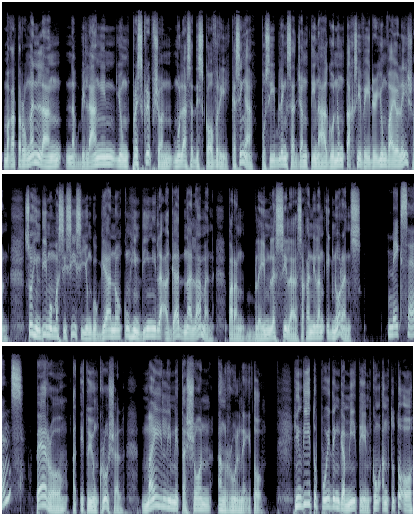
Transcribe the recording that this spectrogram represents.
makatarungan lang nagbilangin yung prescription mula sa discovery kasi nga posibleng sadyang tinago nung tax evader yung violation. So hindi mo masisisi yung gobyerno kung hindi nila agad nalaman. Parang blameless sila sa kanilang ignorance. Make sense? Pero, at ito yung crucial, may limitasyon ang rule na ito. Hindi ito pwedeng gamitin kung ang totoo,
